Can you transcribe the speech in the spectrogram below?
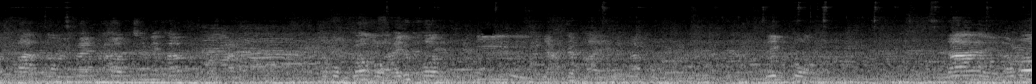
วยพรกดบัตรหน่อยแฟนคอนใช่ไหมครับแล้วผมก็ขอให้ทุกคนที่อยากจะไปนะครับผมได้กดได้แล้วก็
